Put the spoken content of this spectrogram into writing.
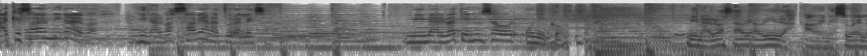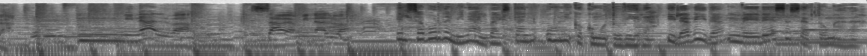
¿A qué sabe Minalba? Minalba sabe a naturaleza. Minalba tiene un sabor único. Minalba sabe a vida, a Venezuela. Minalba. Sabe a Minalba. El sabor de Minalba es tan único como tu vida. Y la vida merece ser tomada.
